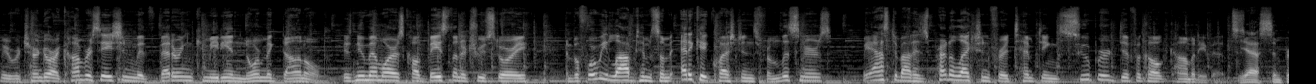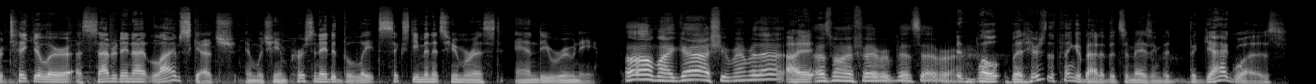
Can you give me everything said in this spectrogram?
we return to our conversation with veteran comedian Norm Macdonald. His new memoir is called Based on a True Story, and before we lobbed him some etiquette questions from listeners, we asked about his predilection for attempting super difficult comedy bits. Yes, in particular, a Saturday Night Live sketch in which he impersonated the late 60 Minutes humorist Andy Rooney. Oh my gosh, you remember that? I- That's one of my favorite bits ever. Well, but here's the thing about it that's amazing. The, the gag was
